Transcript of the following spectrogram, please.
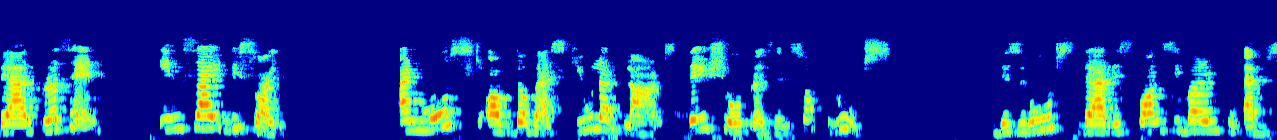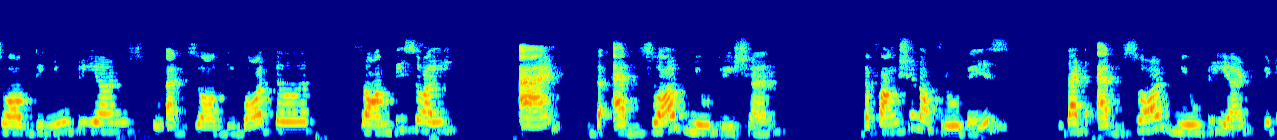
they are present inside the soil and most of the vascular plants they show presence of roots. These roots, they are responsible to absorb the nutrients, to absorb the water from the soil and the absorbed nutrition. The function of root is that absorbed nutrient, it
